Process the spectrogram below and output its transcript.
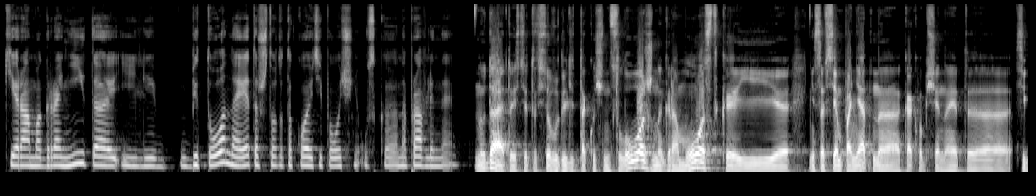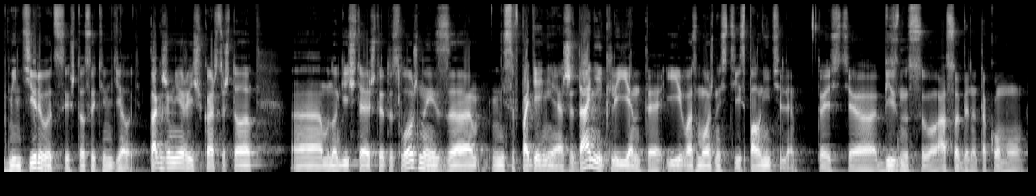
керамогранита или бетона, это что-то такое, типа, очень узконаправленное. Ну да, то есть это все выглядит так очень сложно, громоздко, и не совсем понятно, как вообще на это сегментироваться и что с этим делать. Также мне еще кажется, что э, многие считают, что это сложно из-за несовпадения ожиданий клиента и возможностей исполнителя. То есть э, бизнесу, особенно такому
